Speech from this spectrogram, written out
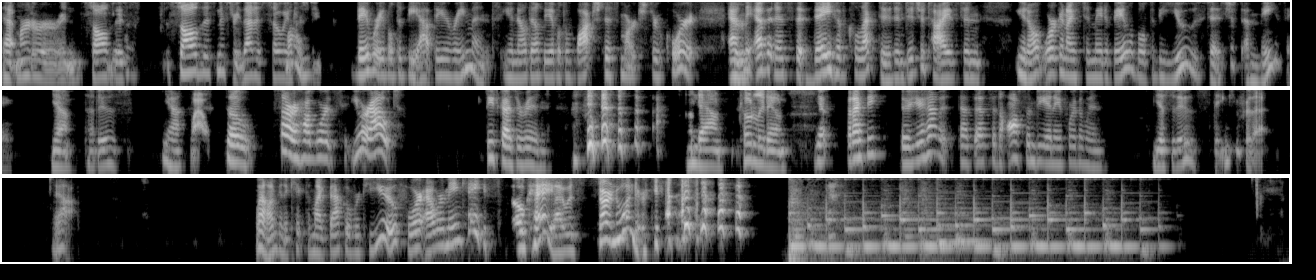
that murderer and solve Yeah. this solve this mystery. That is so interesting. They were able to be at the arraignment. You know, they'll be able to watch this march through court and Sure. the evidence that they have collected and digitized and, you know, organized and made available to be used. It's just amazing. Yeah, that is. Yeah. Wow. So sorry, Hogwarts, you're out. These guys are in. I'm down. Totally down. yep. But I think there you have it. That that's an awesome DNA for the win. Yes, it is. Thank you for that. Yeah. Well, I'm going to kick the mic back over to you for our main case. Okay, I was starting to wonder.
